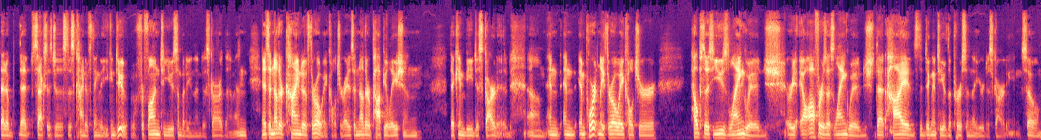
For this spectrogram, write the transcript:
that a, that sex is just this kind of thing that you can do for fun to use somebody and then discard them. And and it's another kind of throwaway culture right? It's another population that can be discarded. Um and and importantly throwaway culture helps us use language or offers us language that hides the dignity of the person that you're discarding. So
